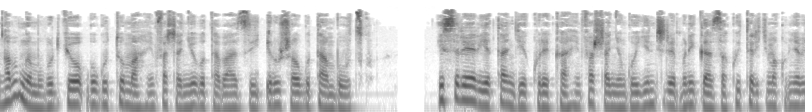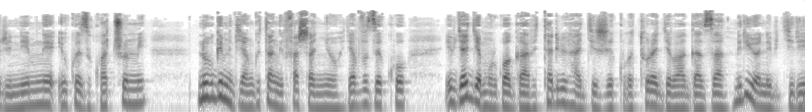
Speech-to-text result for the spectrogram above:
nka bumwe mu buryo bwo gutuma imfashanyo y'ubutabazi irushaho gutambutswa. Israel yatangiye kureka imfashanyo ngo yinjire muri gaza ku itariki makumyabiri n'imwe y'ukwezi kwa cumi nubwo imiryango itanga imfashanyo yavuze ko ibyagemurwaga bitari bihagije ku baturage ba gaza miliyoni ebyiri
